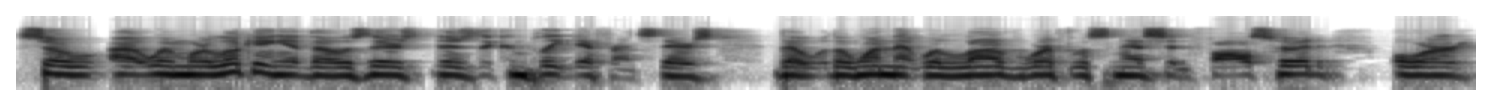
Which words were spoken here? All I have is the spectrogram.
So uh, when we're looking at those, there's there's the complete difference. There's the the one that will love worthlessness and falsehood, or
